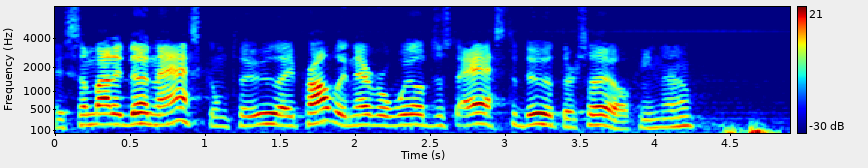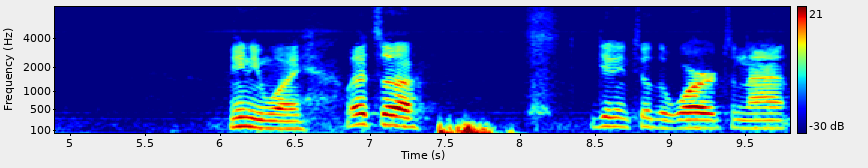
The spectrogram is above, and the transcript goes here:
If somebody doesn't ask them to, they probably never will just ask to do it themselves, you know. Anyway, let's uh, get into the Word tonight.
